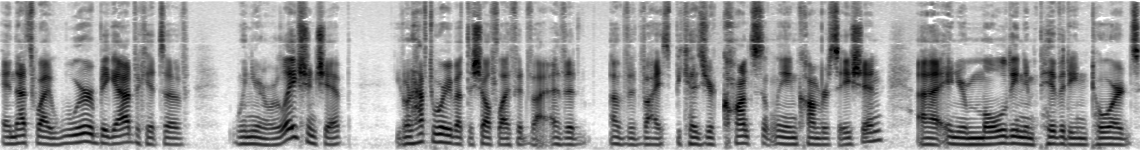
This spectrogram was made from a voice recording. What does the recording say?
And that's why we're big advocates of when you're in a relationship, you don't have to worry about the shelf life advi- of, of, advice because you're constantly in conversation uh, and you're molding and pivoting towards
